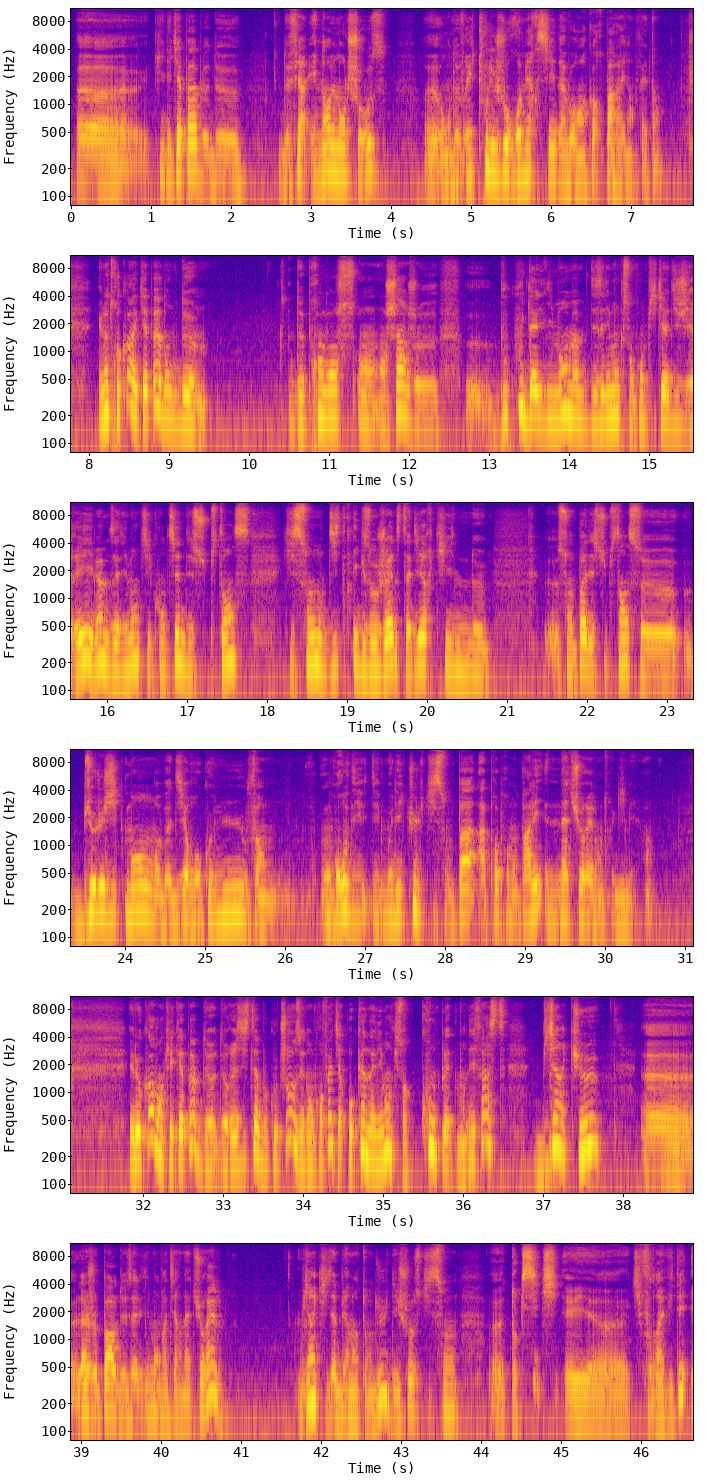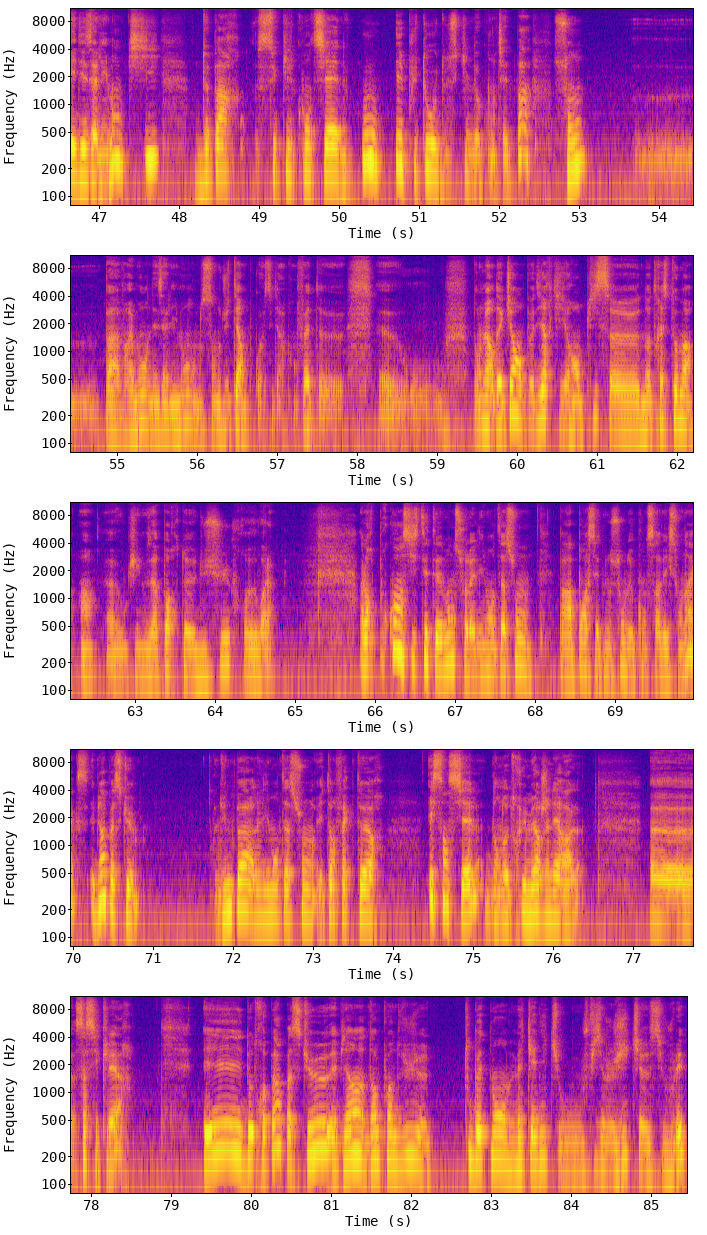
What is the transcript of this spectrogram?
euh, qu'il est capable de, de, faire énormément de choses. on devrait tous les jours remercier d'avoir un corps pareil en fait. Hein. Et notre corps est capable donc de, de prendre en, charge euh, euh, beaucoup d'aliments, même des aliments qui sont compliqués à digérer, et même des aliments qui contiennent des substances qui sont dites exogènes, c'est-à-dire qui ne euh, sont pas des substances biologiquement, on va dire, reconnues, enfin, en gros, des, molécules qui sont pas, à proprement parler, naturelles, entre guillemets. Hein. Et le corps donc est capable de, résister à beaucoup de choses, et donc en fait, il n'y a aucun aliment qui soit complètement néfaste, bien que là, je parle des aliments, on va dire, naturels, bien qu'il y a bien entendu des choses qui sont euh, toxiques et euh, qu'il faudra éviter, et des aliments qui, de par ce qu'ils contiennent, ou et plutôt de ce qu'ils ne contiennent pas, sont pas vraiment des aliments dans le sens du terme. C'est-à-dire qu'en fait, dans le meilleur des cas, on peut dire qu'ils remplissent notre estomac, hein, ou qu'ils nous apportent du sucre, voilà. Alors pourquoi insister tellement sur l'alimentation par rapport à cette notion de conserver son axe? Eh bien parce que, d'une part, l'alimentation est un facteur essentiel dans notre humeur générale, euh, ça c'est clair, et d'autre part parce que, eh bien, d'un point de vue tout bêtement mécanique ou physiologique, euh, si vous voulez,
